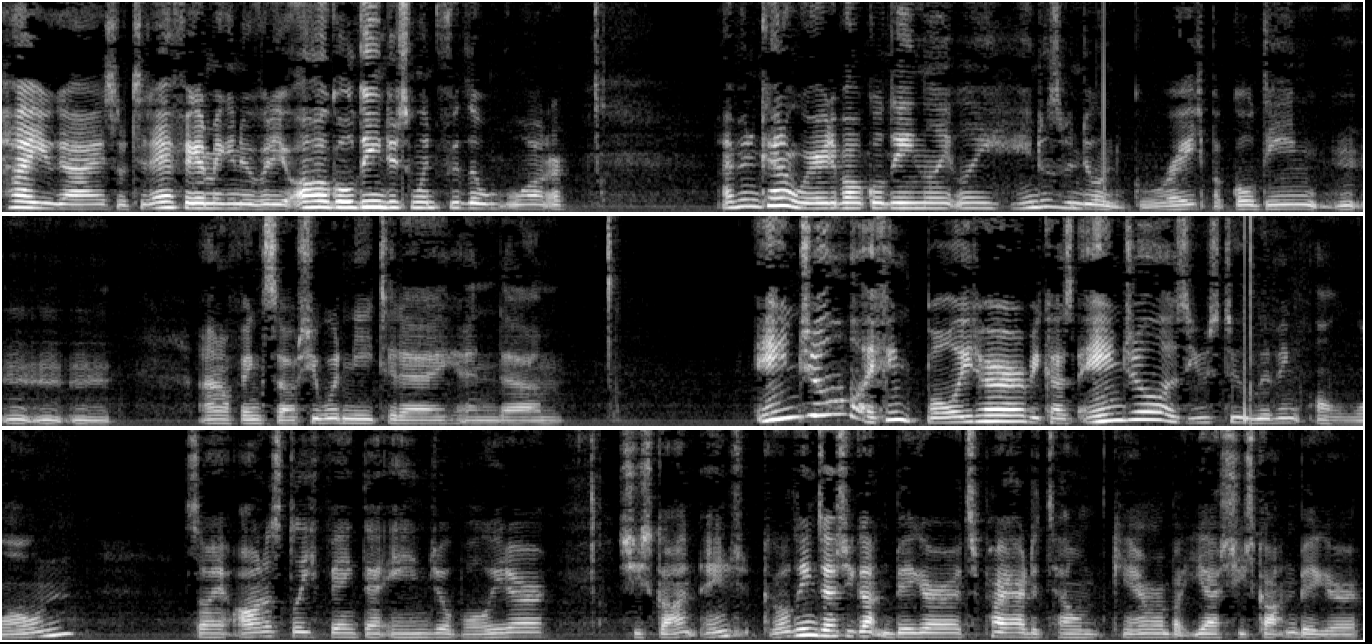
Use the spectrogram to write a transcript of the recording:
Hi you guys, so today I figured I'd make a new video. Oh, Goldien just went through the water. I've been kind of worried about Goldien lately. Angel's been doing great, but Goldien, mm-mm-mm-mm. I don't think so. She wouldn't eat today, and, um... Angel, I think, bullied her because Angel is used to living alone. So I honestly think that Angel bullied her. She's gotten, Angel, Goldien's actually gotten bigger. It's probably hard to tell on camera, but yes, she's gotten bigger.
